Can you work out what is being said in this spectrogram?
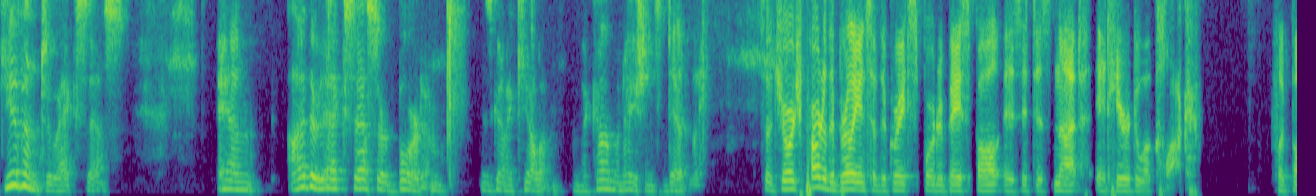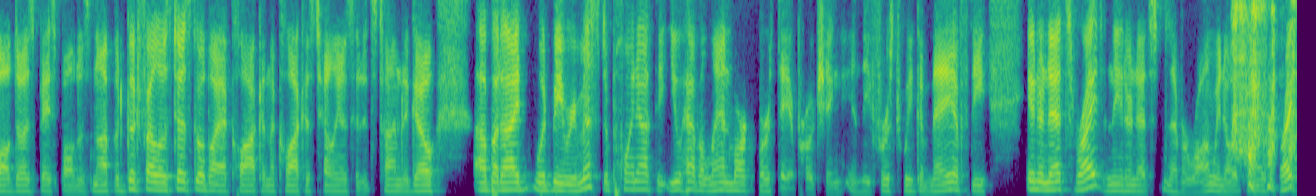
given to excess. And either excess or boredom is going to kill them. And the combination's deadly. So, George, part of the brilliance of the great sport of baseball is it does not adhere to a clock. Football does, baseball does not, but Goodfellows does go by a clock, and the clock is telling us that it's time to go. Uh, but I would be remiss to point out that you have a landmark birthday approaching in the first week of May. If the internet's right, and the internet's never wrong, we know it's right.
